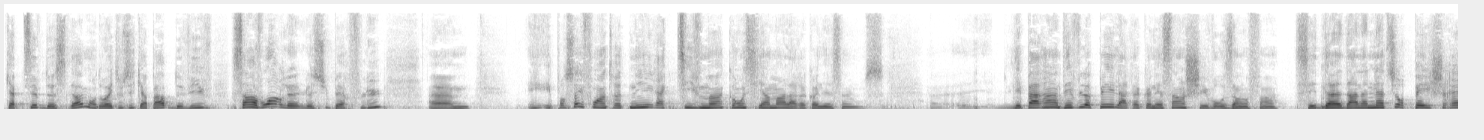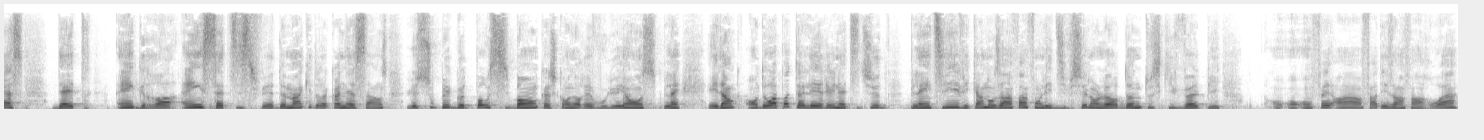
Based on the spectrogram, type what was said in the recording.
captif de cela, mais on doit être aussi capable de vivre sans avoir le, superflu. Euh, et, et, pour ça, il faut entretenir activement, consciemment la reconnaissance les parents, développez la reconnaissance chez vos enfants. C'est dans, la nature pécheresse d'être ingrat, insatisfait, de manquer de reconnaissance. Le souper goûte pas aussi bon que ce qu'on aurait voulu et on se plaint. Et donc, on ne doit pas tolérer une attitude plaintive. Et quand nos enfants font les difficiles, on leur donne tout ce qu'ils veulent. Puis on, fait ah, faire des enfants rois,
